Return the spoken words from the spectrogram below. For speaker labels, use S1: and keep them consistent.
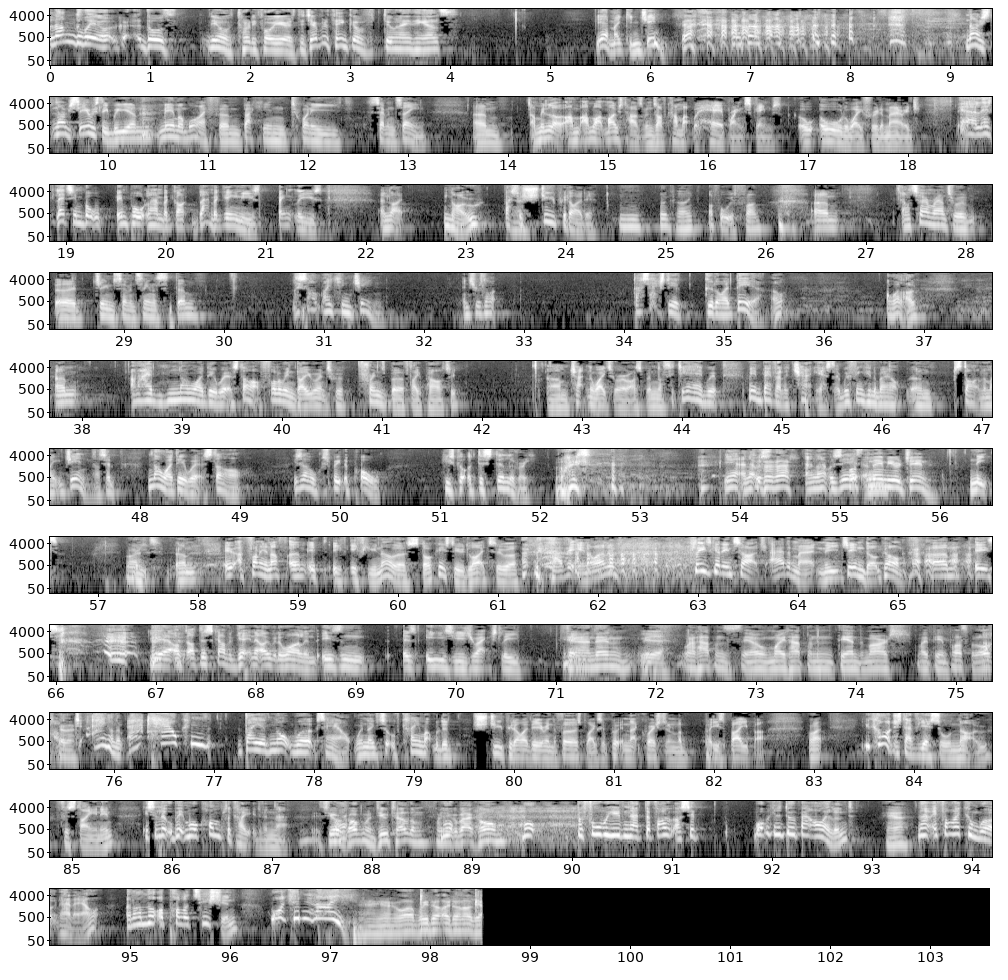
S1: along the way, uh, those you know 34 years, did you ever think of doing anything else?
S2: Yeah, making gin. no, no, seriously. We, um, me and my wife, um, back in 2017. Um, I mean, look, I'm, I'm like most husbands. I've come up with harebrained schemes all, all the way through the marriage. Yeah, let's, let's import, import Lamborg- Lamborghinis, Bentleys, and like, no, that's a stupid idea. Mm, okay, I thought it was fun. um, I turned around to her uh, June 17. I said, let's start making gin. And she was like, that's actually a good idea. Oh, oh hello. Um, and I had no idea where to start. Following day, we went to a friend's birthday party. Um, chatting away to her husband, I said, "Yeah, we're, me and Bev had a chat yesterday. We're thinking about um, starting to make gin." I said, "No idea where to start." He said, "Oh, speak to Paul. He's got a distillery."
S1: Right.
S2: Yeah, and that was
S1: Just that.
S2: and that was it.
S1: What's the name of your gin?
S2: Neat.
S1: Right.
S2: Um, it, uh, funny enough, um, if, if, if you know a stockist who'd like to uh, have it in Ireland, please get in touch. Adam at neatgin.com. Um, it's yeah, I've, I've discovered getting it over to Ireland isn't as easy as you actually think.
S1: Yeah, and then
S2: yeah.
S1: what happens, you know, might happen at the end of March, might be impossible
S2: Oh,
S1: altogether.
S2: j- hang on a minute. How can they have not worked out when they sort of came up with a stupid idea in the first place of putting that question on a piece of paper, right? You can't just have yes or no for staying in. It's a little bit more complicated than that.
S1: it's your
S2: right?
S1: government. You tell them when you go back home.
S2: Well, before we even had the vote, I said, what are we going to do about Ireland?
S1: Yeah.
S2: Now, if I can work that out, and I'm not a politician, why couldn't they?
S1: Yeah, yeah, well, we don't, I don't know the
